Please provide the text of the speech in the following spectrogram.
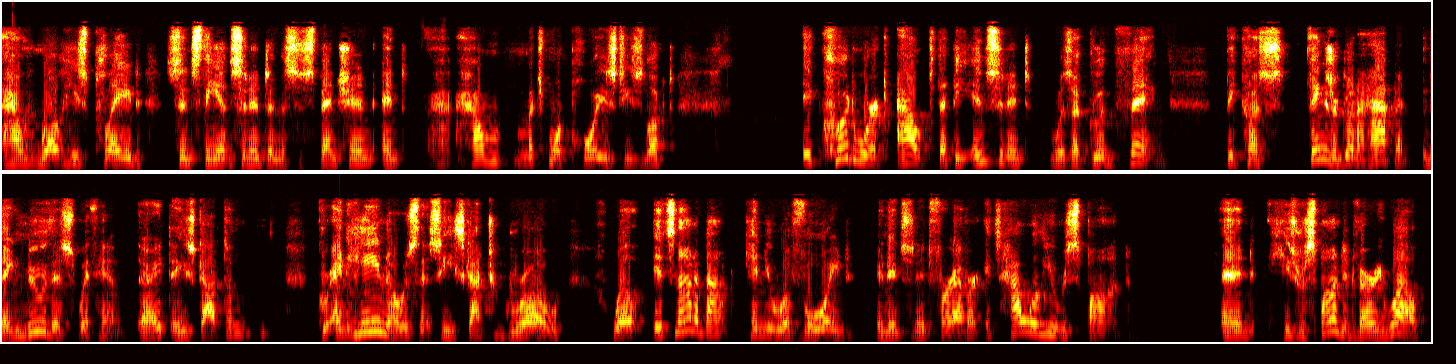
how well he's played since the incident and the suspension and how much more poised he's looked. It could work out that the incident was a good thing because things are going to happen. They knew this with him, right? He's got to, and he knows this. He's got to grow. Well, it's not about can you avoid an incident forever, it's how will you respond? And he's responded very well.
